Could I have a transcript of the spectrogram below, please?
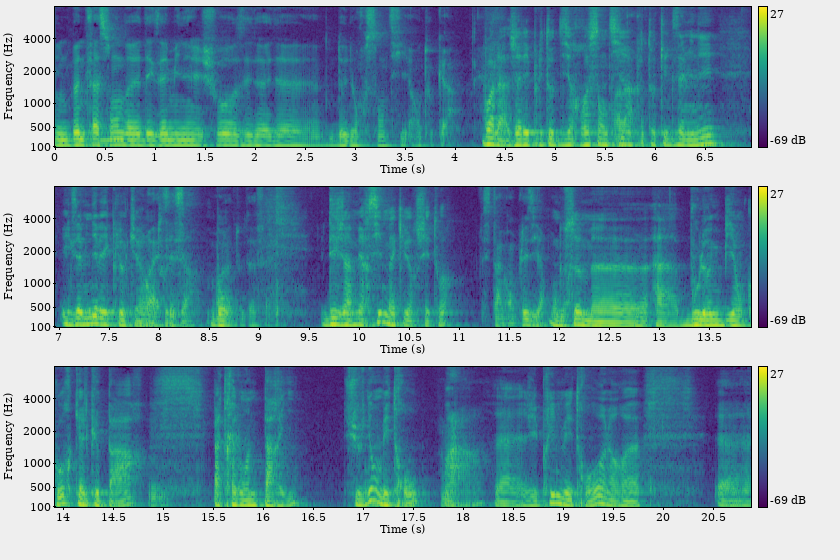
une bonne façon de- d'examiner les choses et de, de- de nous ressentir en tout cas. Voilà, j'allais plutôt dire ressentir Voilà. plutôt qu'examiner. Examiner avec le cœur, en Ouais, les ça. Bon, Voilà, tout à fait. déjà, merci de m'accueillir chez toi. C'est un grand plaisir. Nous moi. sommes euh, à Boulogne-Billancourt, quelque part, pas très loin de Paris. Je suis venu en métro. Voilà, Euh, j'ai pris le métro. Alors, euh,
